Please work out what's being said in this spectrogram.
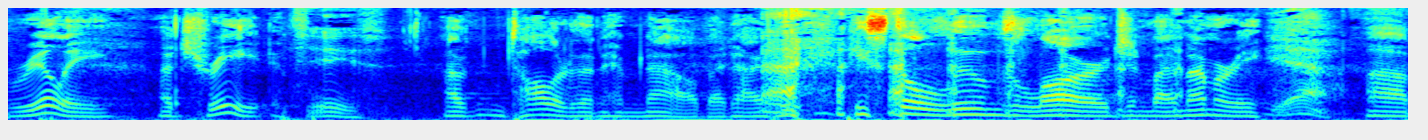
really a treat. Jeez. I'm taller than him now, but I, he still looms large in my memory. Yeah. Uh,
